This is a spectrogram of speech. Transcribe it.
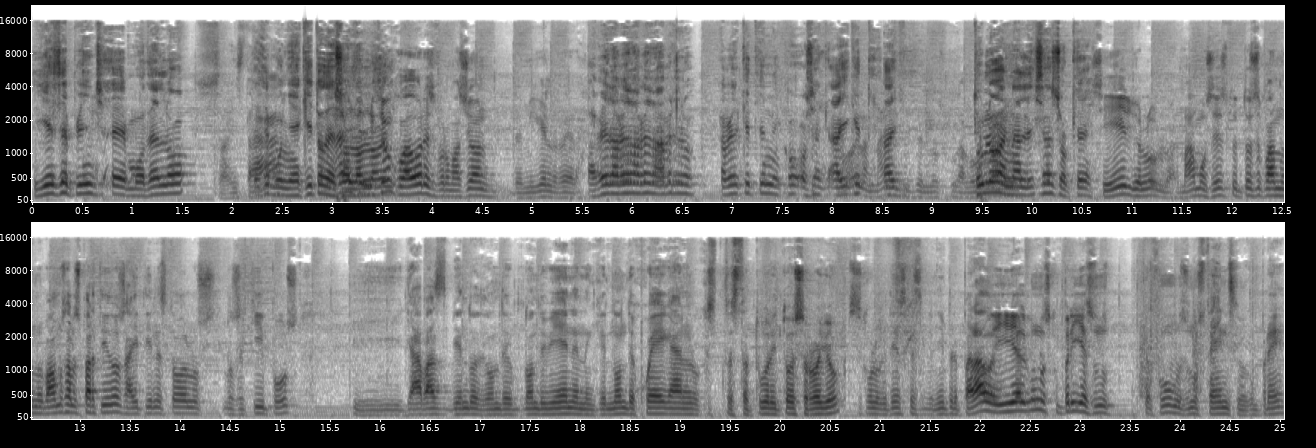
Y ese pinche modelo, Pues ahí está. ese muñequito de Ah, Sololoy. Selección Jugadores Formación de Miguel Herrera. A ver, a ver, a ver, a verlo. A ver qué tiene. O sea, ahí que. jugadores. ¿Tú lo analizas o qué? Sí, yo lo, lo armamos esto. Entonces, cuando nos vamos a los partidos, ahí tienes todos los, los equipos y ya vas viendo de dónde, dónde vienen, en qué, dónde juegan, lo que es tu estatura y todo ese rollo. Eso es con lo que tienes que venir preparado. Y algunos comprillas, unos perfumes, unos tenis que me compré.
